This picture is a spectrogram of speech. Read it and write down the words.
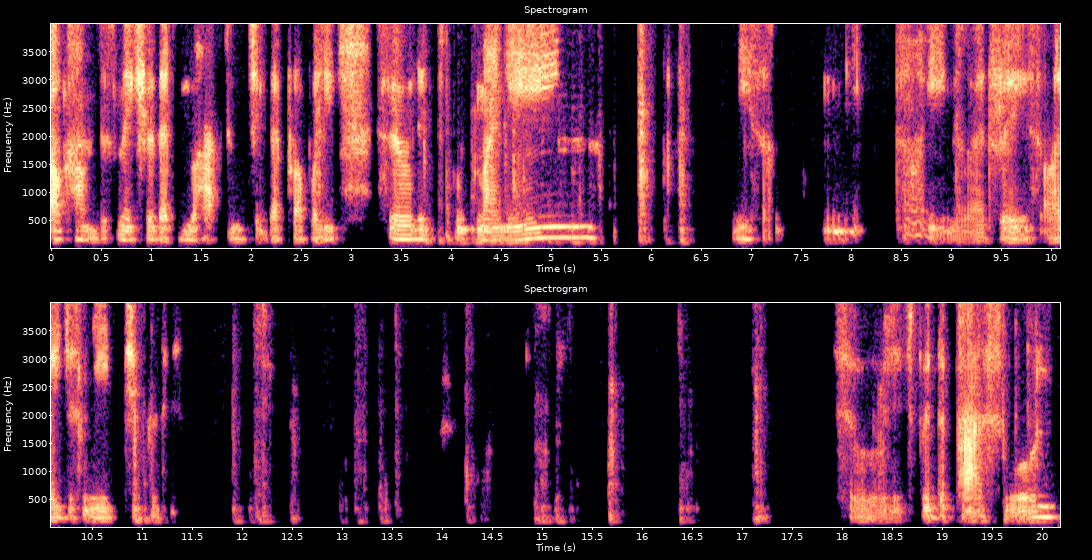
account, just make sure that you have to check that properly. So let's put my name, Lisa, email address. I just need to put it. So let's put the password.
